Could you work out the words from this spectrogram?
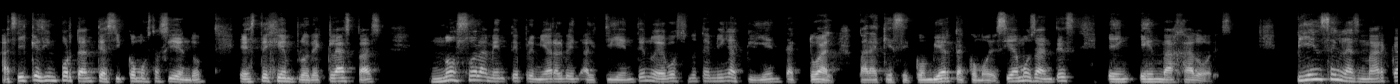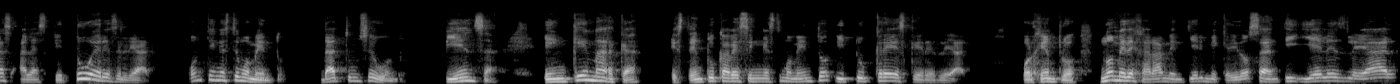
Así que es importante, así como está haciendo este ejemplo de ClassPass, no solamente premiar al, cliente nuevo, sino también al cliente actual, para que se convierta, como decíamos antes, en embajadores. Piensa en las marcas a las que tú eres leal. Ponte en este momento, date un segundo, piensa en qué marca está en tu cabeza en este momento y tú crees que eres leal. Por ejemplo, no me dejará mentir mi querido Santi y él es leal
